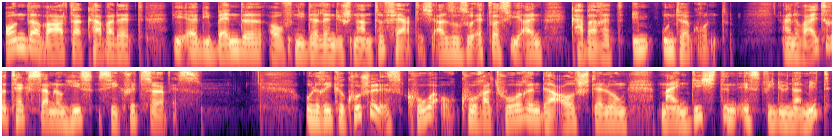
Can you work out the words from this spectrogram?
Onderwater Kabarett, wie er die Bände auf Niederländisch nannte, fertig. Also so etwas wie ein Kabarett im Untergrund. Eine weitere Textsammlung hieß Secret Service. Ulrike Kuschel ist Co-Kuratorin der Ausstellung Mein Dichten ist wie Dynamit,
